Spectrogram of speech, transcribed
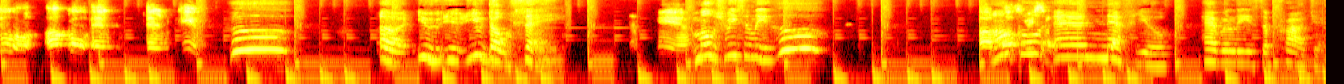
duo, Uncle and and Phew. Who? Uh, you, you, you don't say. Yeah. Most recently, who? Uh, Uncle recently, and nephew have released a project.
